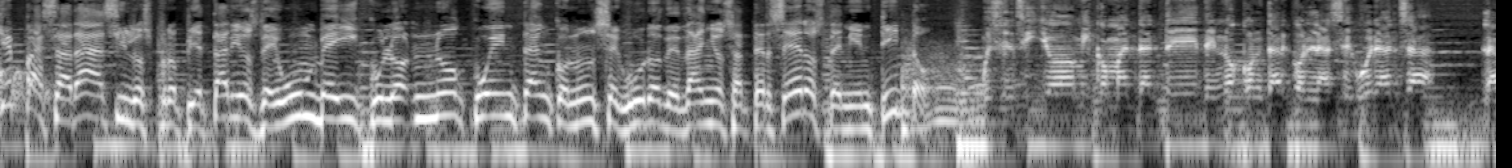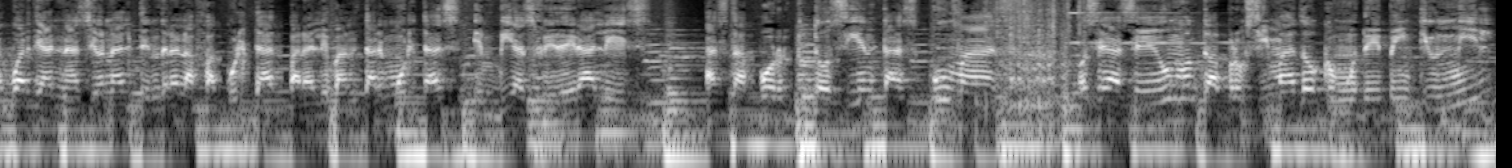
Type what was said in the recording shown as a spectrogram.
¿Qué pasará si los propietarios de un vehículo no cuentan con un seguro de daños a terceros, tenientito? Muy sencillo, mi comandante, de no contar con la aseguranza, la Guardia Nacional tendrá la facultad para levantar multas en vías federales hasta por 200 UMAS, o sea, hace un monto aproximado como de 21 mil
